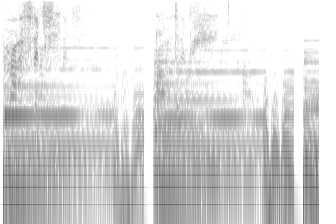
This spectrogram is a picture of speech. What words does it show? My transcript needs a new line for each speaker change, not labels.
Prophany on the beat.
